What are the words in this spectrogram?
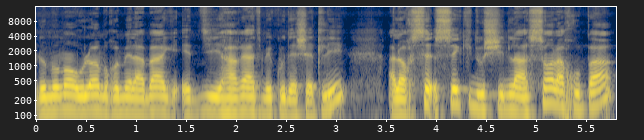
le moment où l'homme remet la bague et dit hareat mekudeshetli, alors ces kiddushin là sans la choupa,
